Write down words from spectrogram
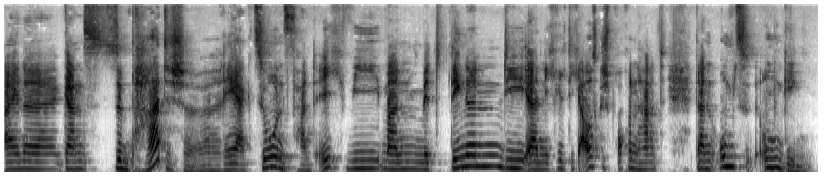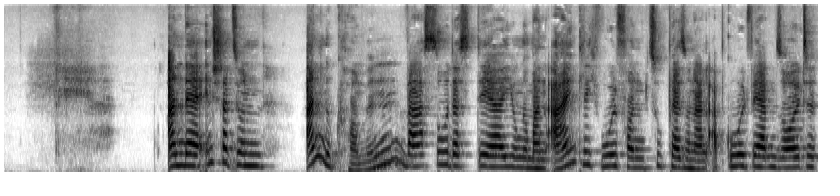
eine ganz sympathische Reaktion fand ich, wie man mit Dingen, die er nicht richtig ausgesprochen hat, dann um, umging. An der Endstation angekommen war es so, dass der junge Mann eigentlich wohl von Zugpersonal abgeholt werden sollte,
